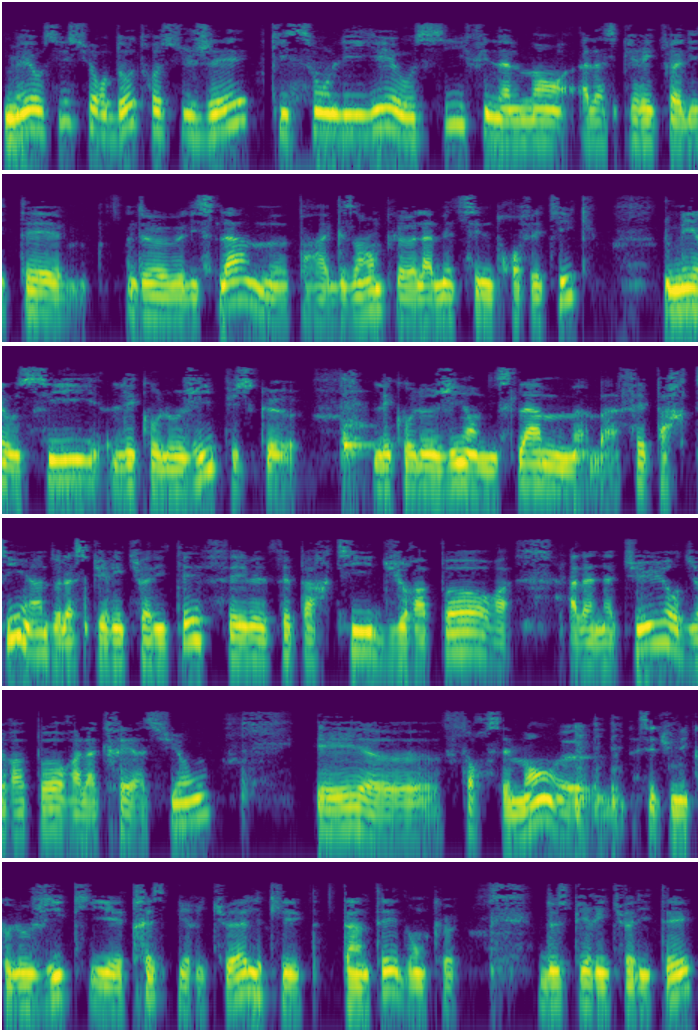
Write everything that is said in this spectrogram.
mais aussi sur d'autres sujets qui sont liés aussi finalement à la spiritualité de l'islam, par exemple la médecine prophétique, mais aussi l'écologie, puisque l'écologie en islam bah, fait partie hein, de la spiritualité, fait, fait partie du rapport à la nature, du rapport à la création, et euh, forcément, euh, c'est une écologie qui est très spirituelle, qui est teintée donc euh, de spiritualité.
